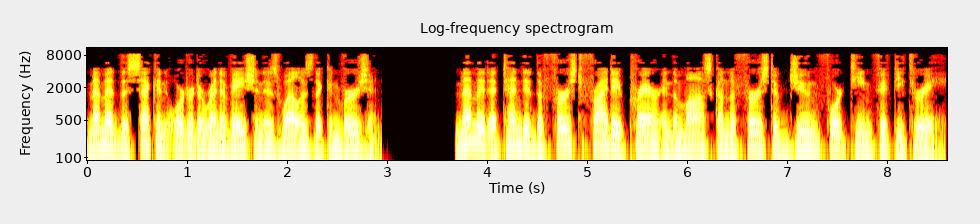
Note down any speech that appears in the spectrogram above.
Mehmed II ordered a renovation as well as the conversion. Mehmet attended the First Friday prayer in the mosque on 1 June 1453.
